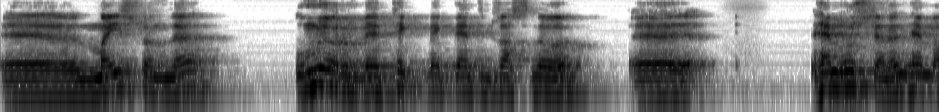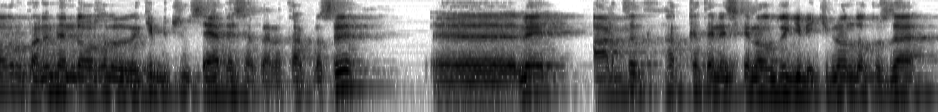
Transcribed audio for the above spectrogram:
e, Mayıs sonunda umuyorum ve tek beklentimiz aslında o. E, hem Rusya'nın hem Avrupa'nın hem de Orta Doğu'daki bütün seyahat yasaklarının kalkması e, ve artık hakikaten eskiden olduğu gibi 2019'da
